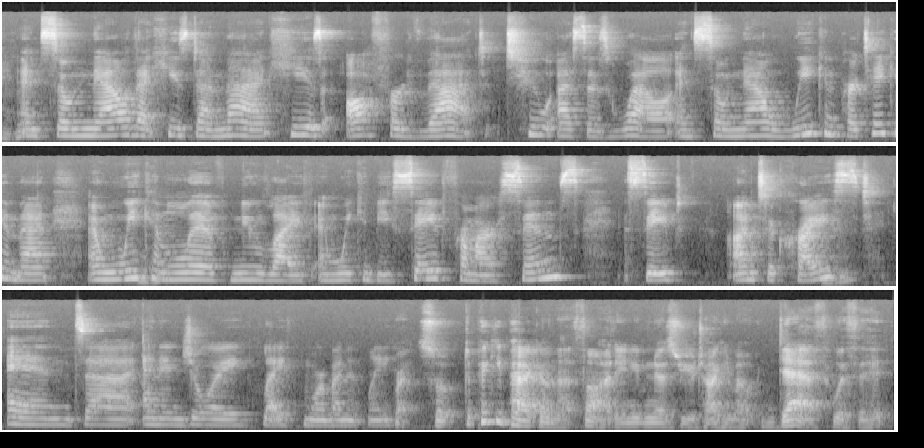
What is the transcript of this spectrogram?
mm-hmm. and so now that he's done that he has offered that to us as well and so now we can partake in that and we mm-hmm. can live new life and we can be saved from our sins saved unto christ and uh, and enjoy life more abundantly. Right. So to piggyback on that thought, and even as you're talking about death with it,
